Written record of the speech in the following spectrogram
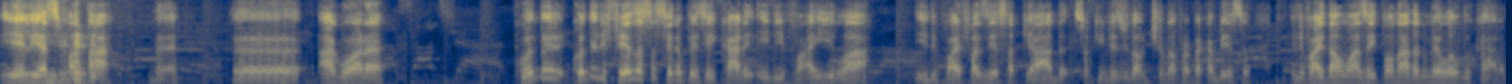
E ele ia se matar, né? Ah, agora, quando ele, quando ele fez essa cena, eu pensei, cara, ele vai ir lá, ele vai fazer essa piada, só que em vez de dar um tiro na própria cabeça, ele vai dar uma azeitonada no melão do cara.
